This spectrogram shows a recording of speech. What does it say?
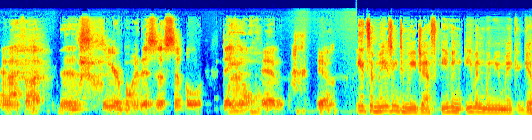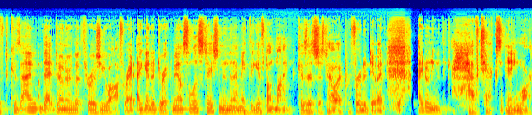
and I thought this, to your point, this is a simple data, wow. and yeah it's amazing to me, Jeff, even even when you make a gift, because I'm that donor that throws you off, right? I get a direct mail solicitation and then I make the gift online because that's just how I prefer to do it. I don't even think I have checks anymore.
